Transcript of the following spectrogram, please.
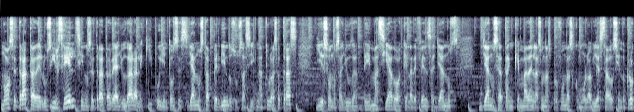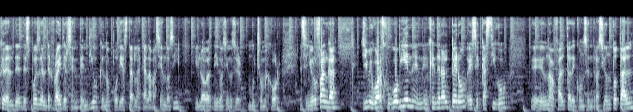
no se trata de lucirse él, sino se trata de ayudar al equipo y entonces ya no está perdiendo sus asignaturas atrás y eso nos ayuda demasiado a que la defensa ya, nos, ya no sea tan quemada en las zonas profundas como lo había estado haciendo. Creo que después del The Rider se entendió que no podía estarla calabaceando así y lo ha venido haciendo ser mucho mejor el señor Ufanga. Jimmy Ward jugó bien en, general, pero ese castigo, eh, una falta de concentración total,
